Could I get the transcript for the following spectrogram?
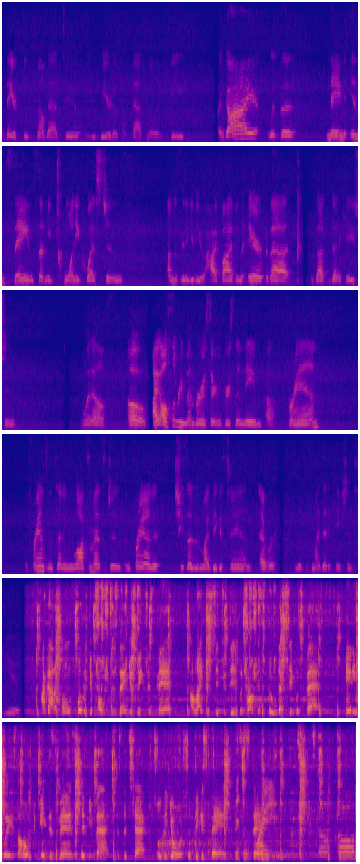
I bet your feet smell bad too. You weirdos have bad smelling feet. A guy with the name Insane sent me 20 questions. I'm just to give you a high five in the air for that, because that's dedication. What else? Oh, I also remember a certain person named uh, Fran. Fran's been sending me lots of messages, and Fran, she says, is my biggest fan ever. And this is my dedication to you. I got a room full of your posters and your pictures, man. I like the shit you did with Drunkens too. That shit was bad. Anyways, I hope you get this, man. Hit me back, just a chat. Truly yours, your biggest fan. This is Fran. Uh,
